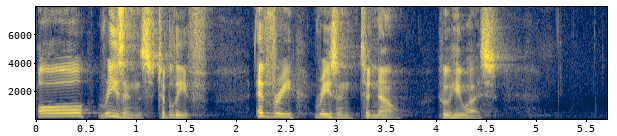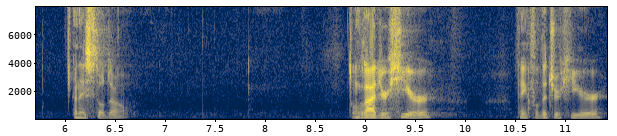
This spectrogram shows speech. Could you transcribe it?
all reasons to believe, every reason to know who he was. And they still don't. I'm glad you're here. Thankful that you're here.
